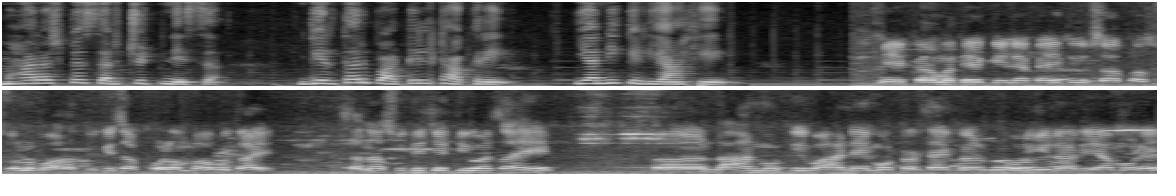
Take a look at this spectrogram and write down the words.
महाराष्ट्र सरचिटणीस गिरधर पाटील ठाकरे यांनी केली आहे. मेहकरमध्ये गेल्या काही दिवसापासून वाहतुकीचा खोळंबा होत आहे. सणासुदीचे दिवस आहे. लहान मोठी वाहने मोटरसायकल फोर व्हीलर यामुळे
